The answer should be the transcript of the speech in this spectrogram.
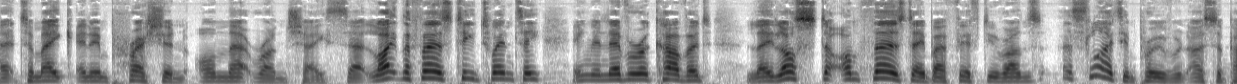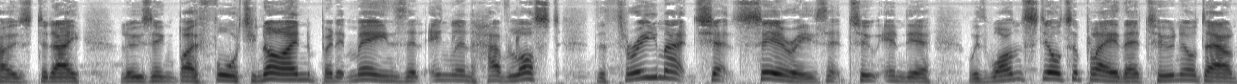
uh, to make an impression on that run chase. Uh, like the first T20, England never recovered. They lost on Thursday by 50 runs. A slight improvement, I suppose, today, losing by 49, but it means that England have lost the three match series to India with one still to play. They're 2 0 down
